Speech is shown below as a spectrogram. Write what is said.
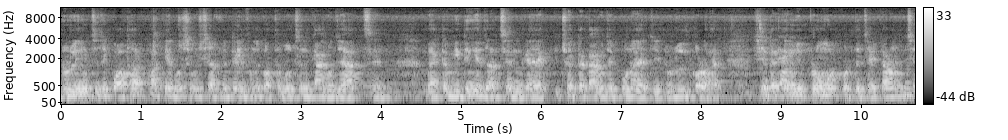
ডুডলিং হচ্ছে যে কথার ফাঁকে বসে বসে আপনি টেলিফোনে কথা বলছেন কাগজে আঁকছেন বা একটা মিটিং এ যাচ্ছেন কিছু একটা কাগজের কোনায় যে ডুডল করা হয় সেটাকে আমি প্রমোট করতে চাই কারণ হচ্ছে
